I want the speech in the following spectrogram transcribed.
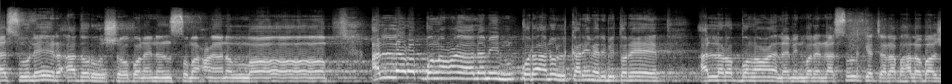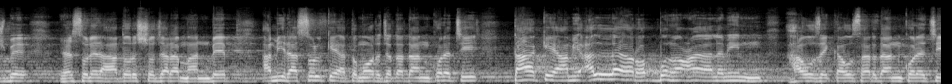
রাসূলের আদর্শ বলেন সুবহানাল্লাহ। আল্লাহ রাব্বুল আলামিন কোরআনুল কারিমের ভিতরে আল্লাহ রাব্বুল আলামিন বলেন, রাসূলকে যারা ভালোবাসবে, রাসূলের আদর্শ যারা মানবে, আমি রাসূলকে এত মর্যাদা দান করেছি, তাকে আমি আল্লাহ রব্বুল আলামিন হাউজে কাউসার দান করেছি।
